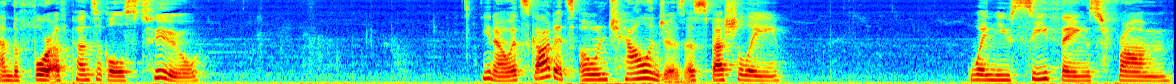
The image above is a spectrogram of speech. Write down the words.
And the Four of Pentacles, too, you know, it's got its own challenges, especially when you see things from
